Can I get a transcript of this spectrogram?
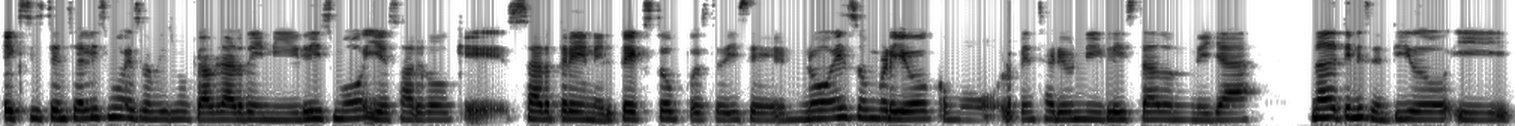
existencialismo es lo mismo que hablar de nihilismo y es algo que Sartre en el texto pues te dice no es sombrío como lo pensaría un nihilista donde ya nada tiene sentido y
